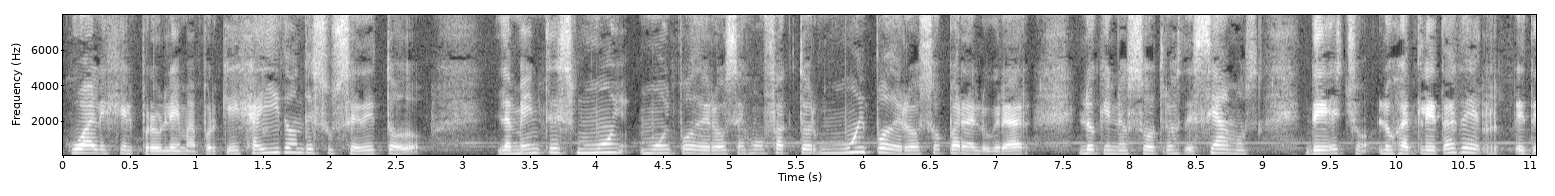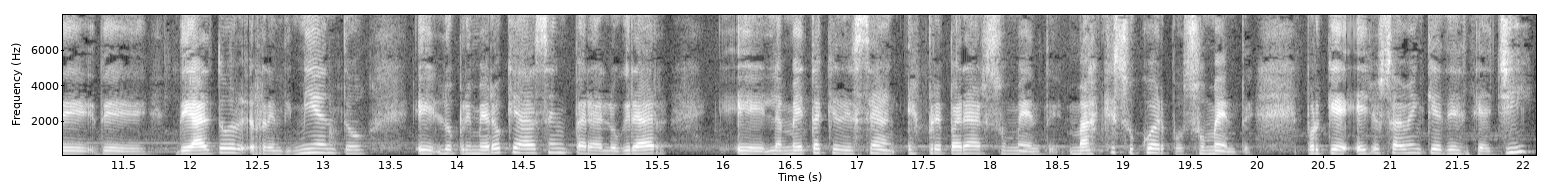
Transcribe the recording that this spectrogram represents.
cuál es el problema, porque es ahí donde sucede todo. La mente es muy, muy poderosa, es un factor muy poderoso para lograr lo que nosotros deseamos. De hecho, los atletas de, de, de, de alto rendimiento, eh, lo primero que hacen para lograr eh, la meta que desean es preparar su mente, más que su cuerpo, su mente, porque ellos saben que desde allí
